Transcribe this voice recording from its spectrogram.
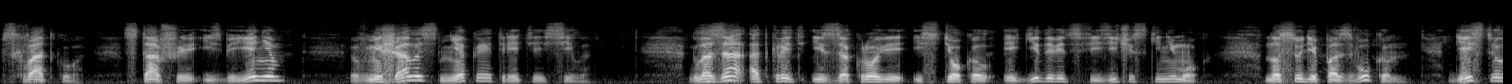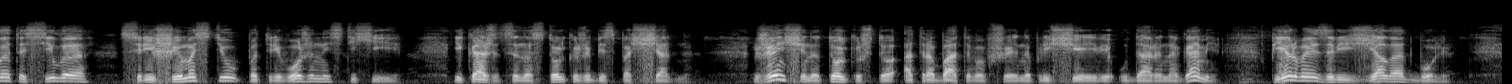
В схватку, ставшую избиением, вмешалась некая третья сила. Глаза открыть из-за крови и стекол эгидовец физически не мог, но судя по звукам, действовала эта сила с решимостью потревоженной стихии и, кажется, настолько же беспощадна. Женщина, только что отрабатывавшая на Плещееве удары ногами, первая завизжала от боли.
